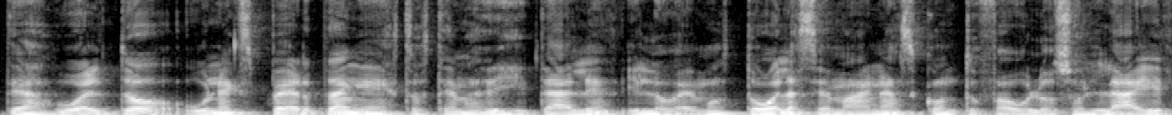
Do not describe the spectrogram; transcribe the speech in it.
te has vuelto una experta en estos temas digitales y lo vemos todas las semanas con tus fabulosos live,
